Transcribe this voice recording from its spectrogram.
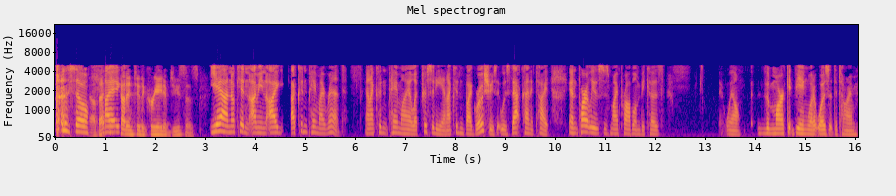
so Yeah, that I cut into the creative juices. yeah, no kidding. I mean, I I couldn't pay my rent, and I couldn't pay my electricity, and I couldn't buy groceries. It was that kind of tight. And partly this is my problem because, well, the market being what it was at the time,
